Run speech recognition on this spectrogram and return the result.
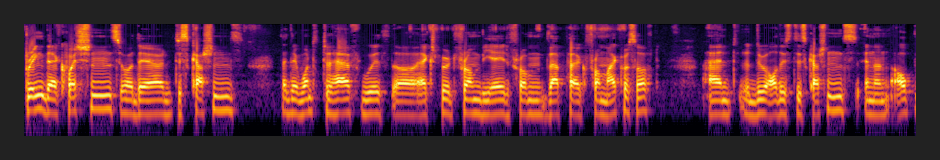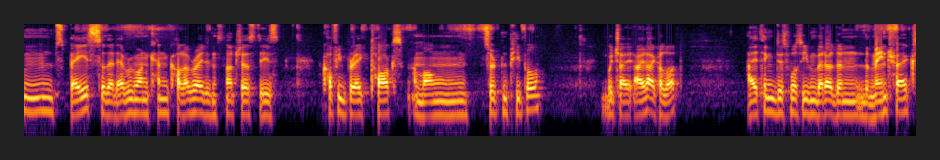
bring their questions or their discussions that they wanted to have with uh, expert from V8, from Webpack, from Microsoft, and do all these discussions in an open space so that everyone can collaborate. It's not just these coffee break talks among certain people, which I, I like a lot. I think this was even better than the main track,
